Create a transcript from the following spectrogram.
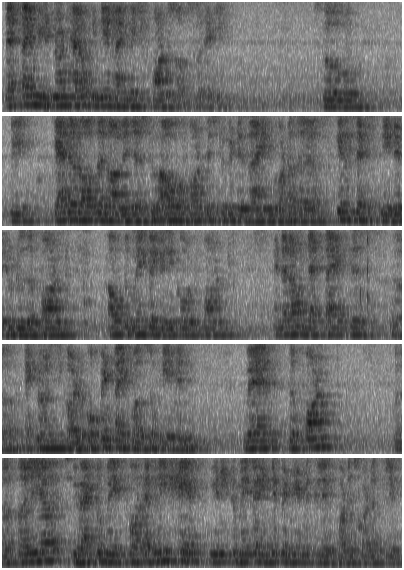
that time we did not have Indian language fonts also ready. So we gathered all the knowledge as to how a font is to be designed, what are the skill sets needed to do the font, how to make a Unicode font. And around that time, this uh, technology called OpenType also came in, where the font uh, earlier you had to make for every shape, you need to make an independent glyph, what is called a glyph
